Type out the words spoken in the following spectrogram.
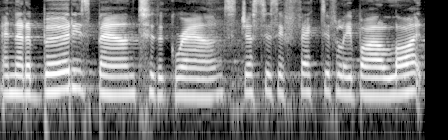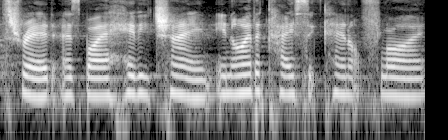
And that a bird is bound to the ground just as effectively by a light thread as by a heavy chain. In either case, it cannot fly.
